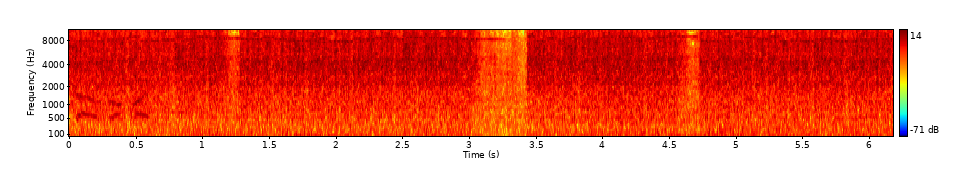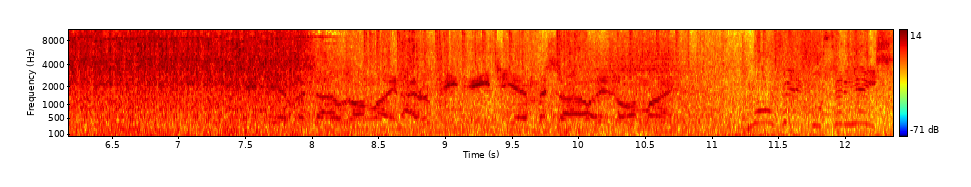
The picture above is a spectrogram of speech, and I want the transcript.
Missiles online. AGM missiles online. I repeat, AGM missile is online. More vehicles to the east!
